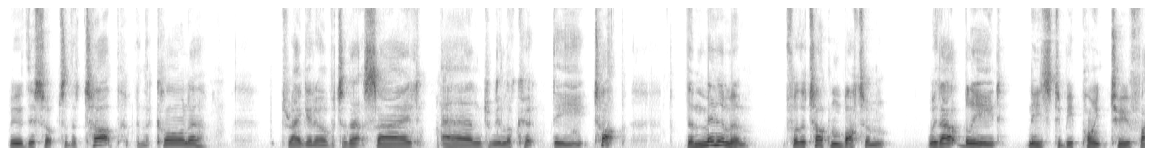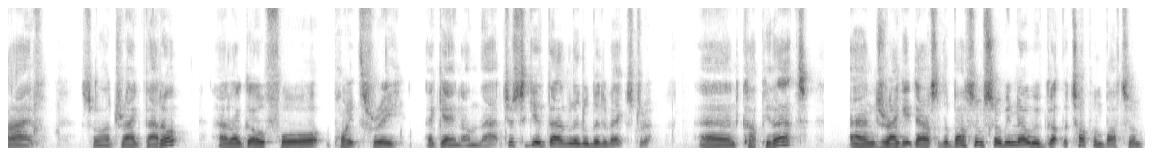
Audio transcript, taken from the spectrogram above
move this up to the top in the corner, drag it over to that side, and we look at the top. The minimum for the top and bottom without bleed needs to be 0.25. So I'll drag that up and I'll go for 0.3 again on that, just to give that a little bit of extra. And copy that and drag it down to the bottom so we know we've got the top and bottom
